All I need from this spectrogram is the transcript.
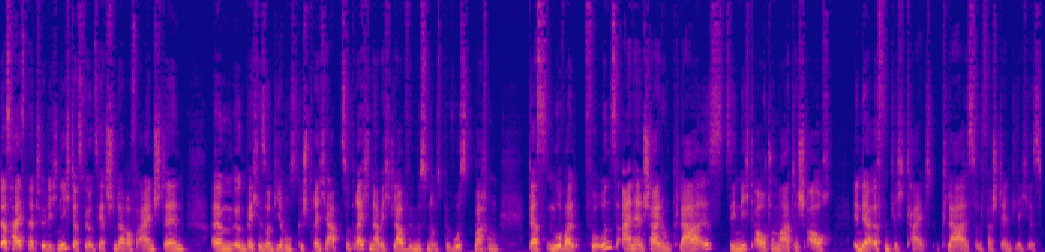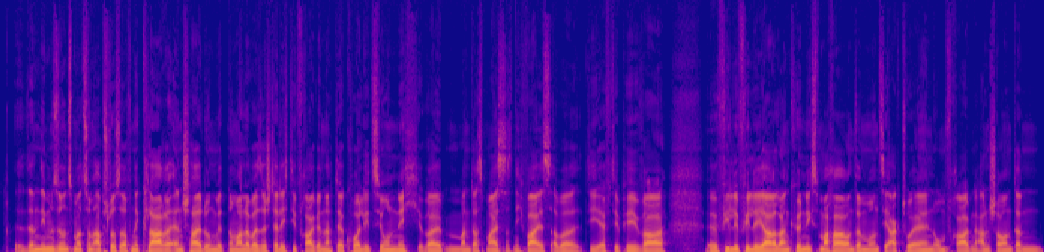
Das heißt natürlich nicht, dass wir uns jetzt schon darauf einstellen, ähm, irgendwelche Sondierungsgespräche abzubrechen. Aber ich glaube, wir müssen uns bewusst machen, dass nur weil für uns eine Entscheidung klar ist, sie nicht automatisch auch in der Öffentlichkeit klar ist und verständlich ist. Dann nehmen Sie uns mal zum Abschluss auf eine klare Entscheidung mit. Normalerweise stelle ich die Frage nach der Koalition nicht, weil man das meistens nicht weiß. Aber die FDP war äh, viele, viele Jahre lang Königsmacher. Und wenn wir uns die aktuellen Umfragen anschauen, dann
